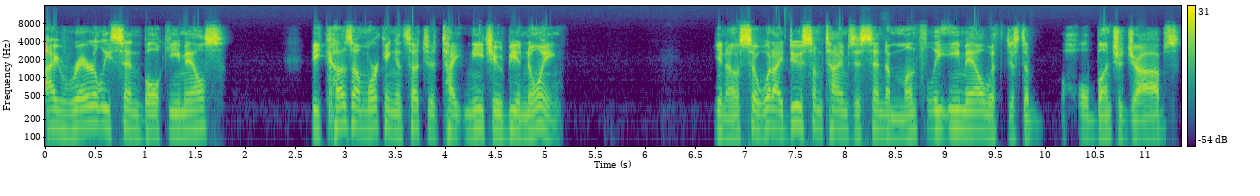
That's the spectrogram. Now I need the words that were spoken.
I rarely send bulk emails because I'm working in such a tight niche, it would be annoying. You know, so what I do sometimes is send a monthly email with just a, a whole bunch of jobs.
